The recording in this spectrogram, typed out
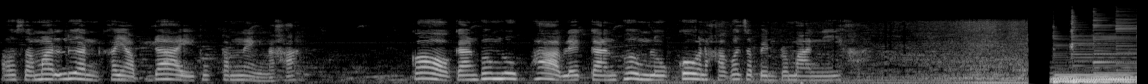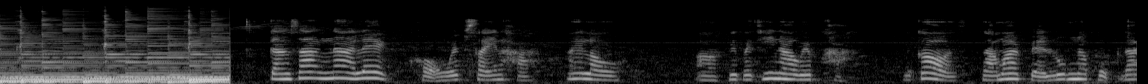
เราสามารถเลื่อนขยับได้ทุกตำแหน่งนะคะ ก็การเพิ่มรูปภาพและการเพิ่มโลโก้นะคะ ก็จะเป็นประมาณนี้ค่ะการสร้างหน้าแรกของเว็บไซต์นะคะ ให้เราคลิกไปที่หน้าเว็บค่ะ แล้วก็สามารถเปลี่ยนรูปหน้าปกได้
